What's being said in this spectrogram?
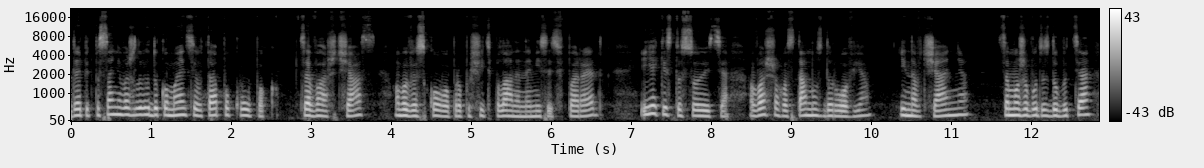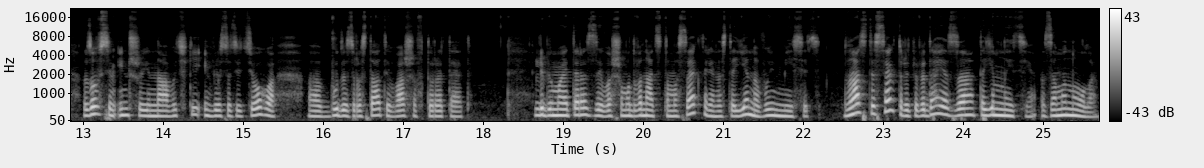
для підписання важливих документів та покупок. Це ваш час. Обов'язково пропишіть плани на місяць вперед, і які стосуються вашого стану здоров'я і навчання. Це може бути здобуття зовсім іншої навички, і в результаті цього буде зростати ваш авторитет. Любі мої Терези, в вашому 12 секторі настає новий місяць. 12 сектор відповідає за таємниці, за минуле,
